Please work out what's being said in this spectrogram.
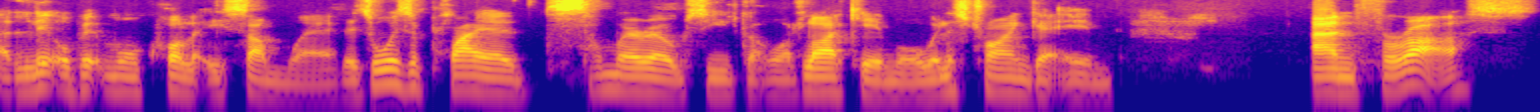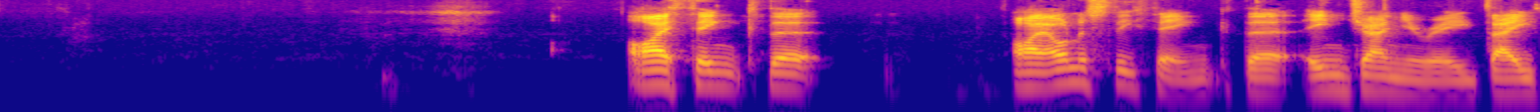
a little bit more quality somewhere. There's always a player somewhere else you'd go, oh, I'd like him, or well, let's try and get him. And for us, I think that I honestly think that in January they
